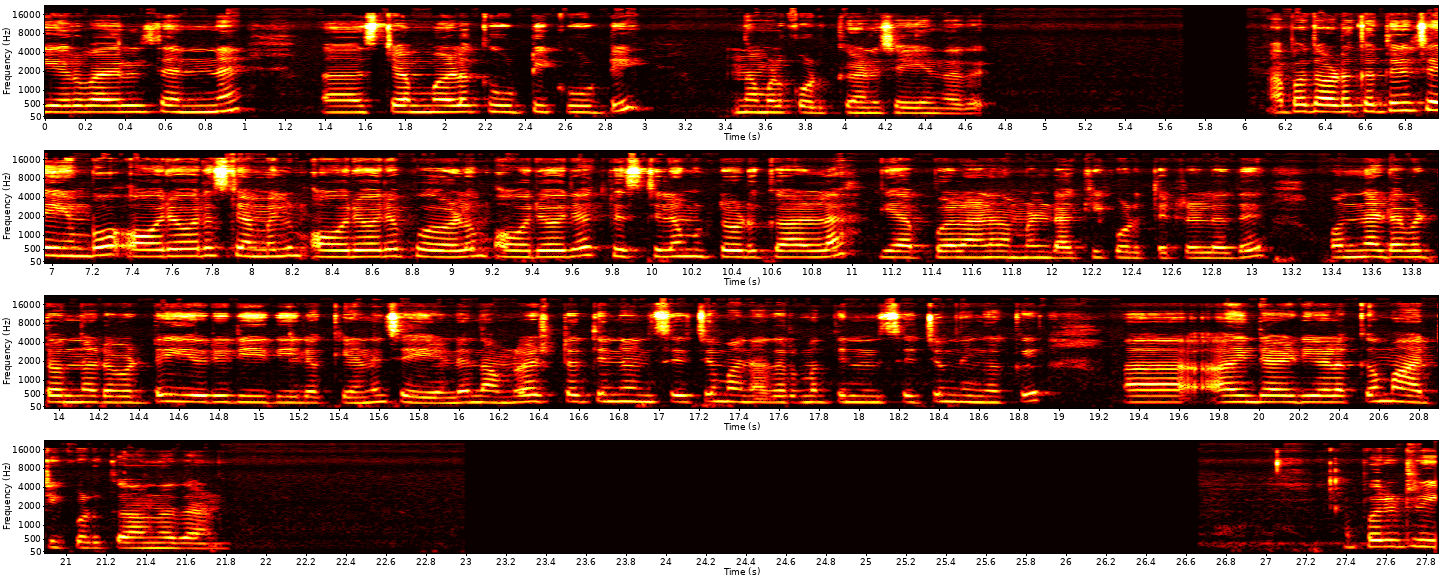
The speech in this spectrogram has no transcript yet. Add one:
ഗിയർ വയറിൽ തന്നെ സ്റ്റെമ്മുകൾ കൂട്ടി കൂട്ടി നമ്മൾ കൊടുക്കുകയാണ് ചെയ്യുന്നത്. അപ്പോൾ തുടക്കത്തിൽ ചെയ്യുമ്പോൾ ഓരോരോ സ്റ്റെമ്മിലും ഓരോരോ പേളും ഓരോരോ ക്രിസ്റ്റലും ഇട്ട് കൊടുക്കാനുള്ള ഗ്യാപ്പുകളാണ് നമ്മൾ ഉണ്ടാക്കി കൊടുത്തിട്ടുള്ളത്. ഒന്നിടവിട്ട് ഒന്നിടവിട്ട് ഈ ഒരു രീതിയിലൊക്കെയാണ് ചെയ്യേണ്ടത്. നമ്മളെ ഇഷ്ടത്തിനനുസരിച്ചും മനോധർമ്മത്തിനനുസരിച്ചും നിങ്ങൾക്ക് അതിന്റെ ഐഡിയകളൊക്കെ മാറ്റി കൊടുക്കാവുന്നതാണ്. അപ്പോൾ ഒരു ട്രീ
